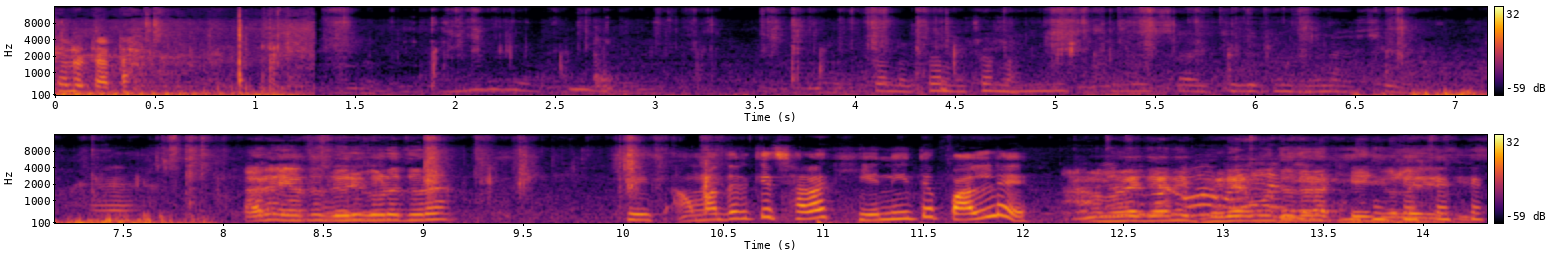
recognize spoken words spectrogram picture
চলো টাটা। চলো চলো চলো। সাইকেল এখানে আছে হ্যাঁ। আরে এত দেরি করে তোরা? ঠিক আমাদেরকে ছাড়া খেয়ে নিতে পারলে? আমরা জানি ভিড়ের মধ্যে তোরা খেয়ে চলে গেছিস।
